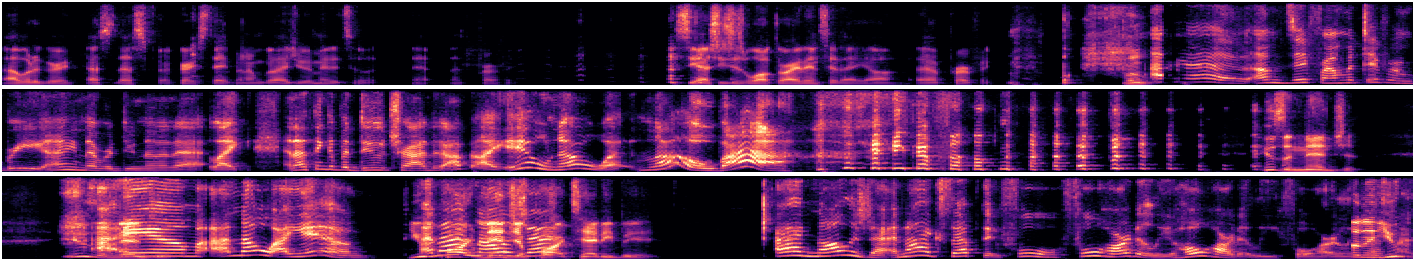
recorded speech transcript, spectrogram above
I would agree. That's that's a great statement. I'm glad you admitted to it. Yeah, that's perfect. You see how she just walked right into that, y'all. Uh, perfect. I have. I'm different. I'm a different breed. I ain't never do none of that. Like, and I think if a dude tried it, I'd be like, ew, no, what? No, bye. Hang the phone up. He was a ninja. He was a I ninja. am. I know I am. You and part ninja, part teddy bear. I acknowledge that and I accept it full, full heartedly, wholeheartedly, full heartedly. So then you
